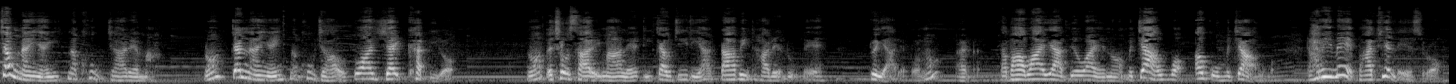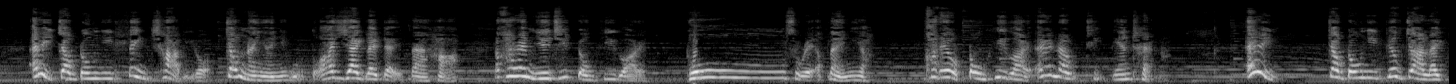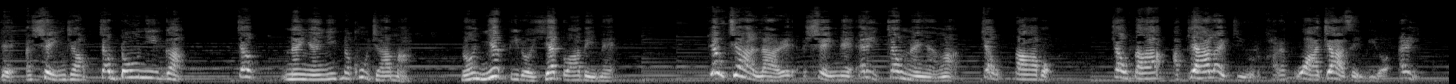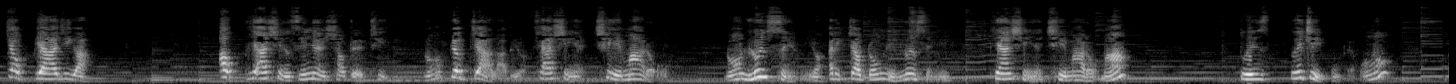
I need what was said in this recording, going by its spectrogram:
ကြောက်နိုင်ရင်နှစ်ခုကြားထဲမှာနော်ကြောက်နိုင်ရင်နှစ်ခုကြားကိုသွားရိုက်ခတ်ပြီးတော့ နော်တချို့စာတွေမှာလည်းဒီကြောက်ကြီးတွေကတားပိထားတယ်လို့လည်းတွေ့ရတယ်ပေါ့နော်အဲတဘာဝအရပြောရရင်တော့မကြောက်ဘူးပေါ့အောက်ကိုမကြောက်ဘူးပေါ့ဒါပေမဲ့ဘာဖြစ်လဲဆိုတော့အဲ့ဒီကြောက်တုံးကြီးလှိမ့်ချပြီးတော့ကြောက်နိုင်ငံကြီးကိုသွားရိုက်လိုက်တဲ့အတန်ဟာတခါတည်းမြေကြီးတုံပြီးသွားတယ်ဘုံဆိုတဲ့အတန်ကြီးဟာခါတည်းကိုတုံပြီးသွားတယ်အဲ့ဒီနောက်ထိပြင်းထန်တာအဲ့ဒီကြောက်တုံးကြီးပြုတ်ကျလိုက်တဲ့အချိန်ကြောင့်ကြောက်တုံးကြီးကကြောက်နိုင်ငံကြီးနှစ်ခုကြားမှာ နော်ညက်ပြီးတော့ရက်သွားပြီမဲ့ပြုတ်ကျလာတဲ့အချိန်နဲ့အဲ့ဒီကြောက်နိုင်ငံကကြောက်သားပေါ့ကြောက်သားအပြားလိုက်ကြီးကိုတခါတည်းကွာကြစေပြီးတော့အဲ့ဒီကြောက်ပြားကြီးကအောက်ဘုရားရှင်စင်းညံလျှောက်တဲ့အထိနော်ပြုတ်ကျလာပြီးတော့ဘုရားရှင်ရဲ့ခြေမတော်နော်လွင့်စင်ပြီးတော့အဲ့ဒီကြောက်တုံးတွေလွင့်စင်ပြီးဘုရားရှင်ရဲ့ခြေမတော်မှာသွေးသွေးချေပူတယ်ပေါ့နော်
